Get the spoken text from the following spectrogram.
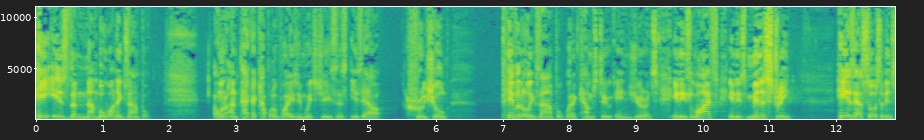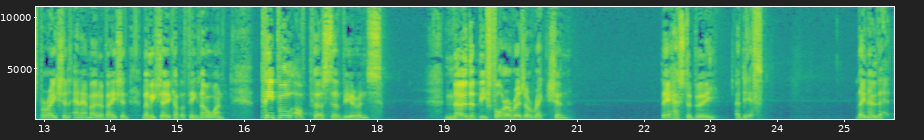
He is the number one example. I want to unpack a couple of ways in which Jesus is our crucial, pivotal example when it comes to endurance. In his life, in his ministry, he is our source of inspiration and our motivation. Let me show you a couple of things. Number one, people of perseverance know that before a resurrection, there has to be a death. They know that.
